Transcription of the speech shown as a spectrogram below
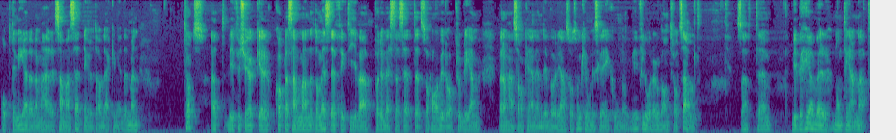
optimera de här sammansättningen utav läkemedel. Men trots att vi försöker koppla samman de mest effektiva på det bästa sättet så har vi då problem med de här sakerna jag nämnde i början, såsom kronisk reaktion och vi förlorar organ trots allt. Så att eh, vi behöver någonting annat.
